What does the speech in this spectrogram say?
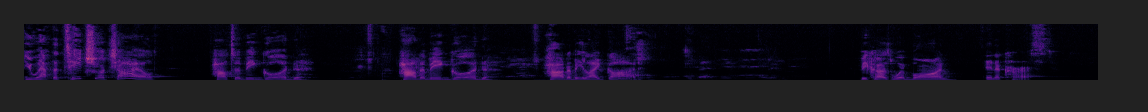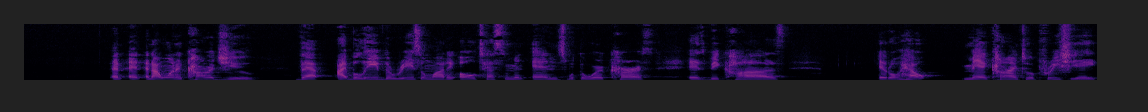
You have to teach your child how to be good how to be good, how to be like God. Because we're born in a curse. And, and, and I want to encourage you that I believe the reason why the Old Testament ends with the word curse is because it'll help mankind to appreciate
